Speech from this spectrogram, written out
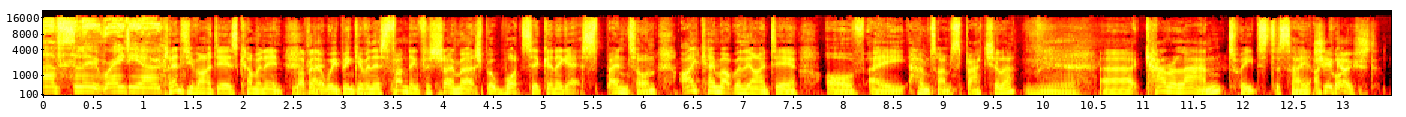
Absolute Radio. Plenty of ideas coming in. Loving Uh, it. We've been given this funding for show merch, but what's it going to get spent on? I came up with the idea of a home time spatula. Yeah. Uh, Carol Ann tweets to say, Is she I a quite- ghost?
